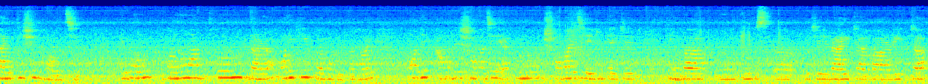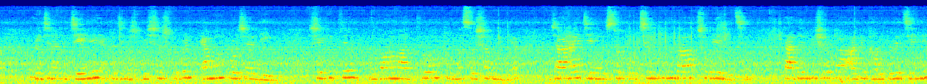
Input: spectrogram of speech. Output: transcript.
দায়িত্বশীল হওয়া উচিত এবং গণমাধ্যম দ্বারা অনেকেই প্রভাবিত হয়। অনেক আমাদের সমাজে এখনও সবাই যে এডুকেটেড কিংবা যে রাইটার বা রিডটা রিজনালি জেনে একটা জিনিস বিশ্বাস করবেন, এমন পর্যায়ে নেই। সেক্ষেত্রে গণমাধ্যম কিংবা সোশ্যাল মিডিয়া যারাই যে নিউজটা করছেন কিংবা ছড়িয়ে দিচ্ছেন, তাদের বিষয়টা আগে ভালো করে জেনে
